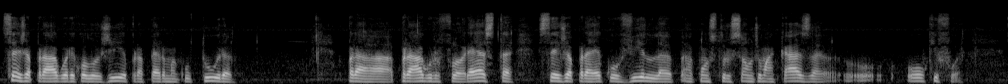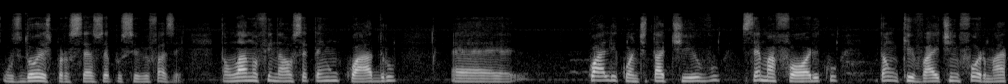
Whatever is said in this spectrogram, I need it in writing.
seja para agroecologia, para permacultura, para agrofloresta, seja para ecovila, a construção de uma casa ou, ou o que for. Os dois processos é possível fazer. Então lá no final você tem um quadro é, quali-quantitativo, semafórico, então, que vai te informar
